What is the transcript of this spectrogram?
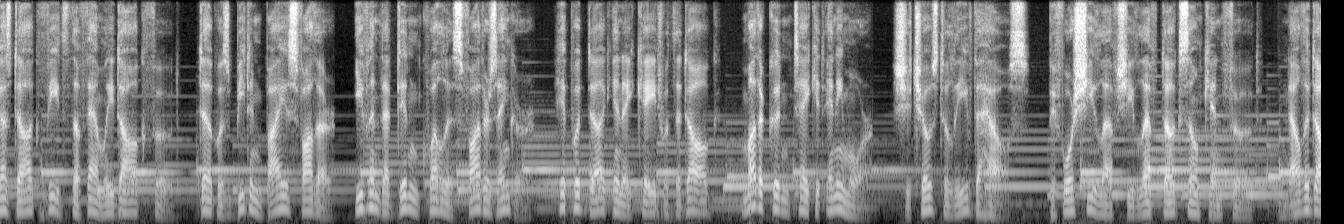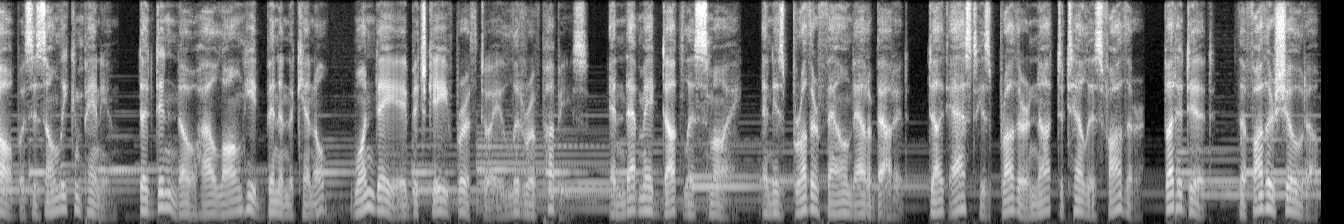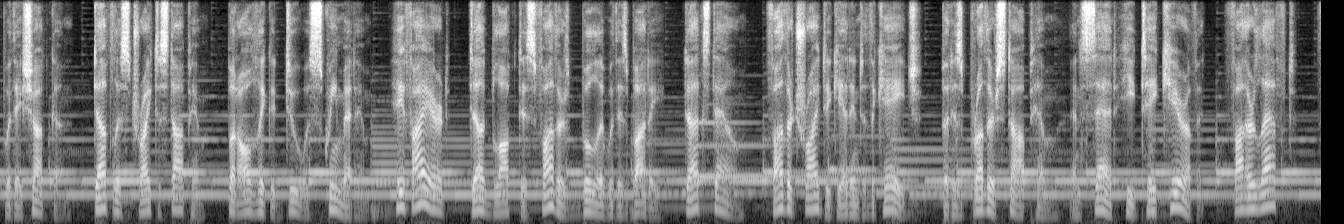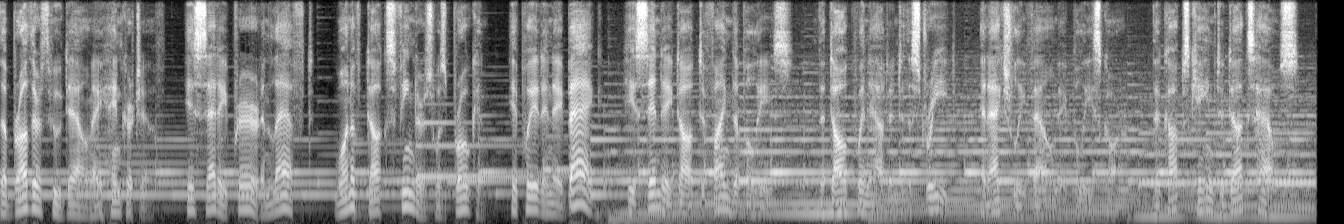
because Doug feeds the family dog food. Doug was beaten by his father. Even that didn't quell his father's anger. He put Doug in a cage with the dog. Mother couldn't take it anymore. She chose to leave the house. Before she left, she left Doug some canned food. Now the dog was his only companion. Doug didn't know how long he'd been in the kennel. One day, a bitch gave birth to a litter of puppies, and that made Doug less smy. And his brother found out about it. Doug asked his brother not to tell his father, but it did. The father showed up with a shotgun. Douglas tried to stop him, but all they could do was scream at him. He fired. Doug blocked his father's bullet with his body. Doug's down. Father tried to get into the cage, but his brother stopped him and said he'd take care of it. Father left. The brother threw down a handkerchief. He said a prayer and left. One of Doug's fingers was broken. He put it in a bag. He sent a dog to find the police. The dog went out into the street and actually found a police car. The cops came to Doug's house.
